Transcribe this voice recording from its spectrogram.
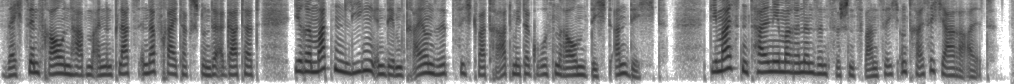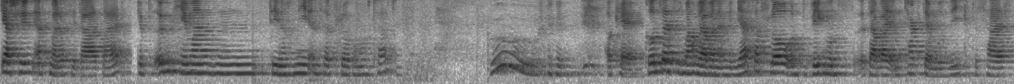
16 Frauen haben einen Platz in der Freitagsstunde ergattert. Ihre Matten liegen in dem 73 Quadratmeter großen Raum dicht an dicht. Die meisten Teilnehmerinnen sind zwischen 20 und 30 Jahre alt. Ja, schön erstmal, dass ihr da seid. Gibt es irgendjemanden, die noch nie Inside Flow gemacht hat? Okay, grundsätzlich machen wir aber einen Vinyasa Flow und bewegen uns dabei im Takt der Musik. Das heißt,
